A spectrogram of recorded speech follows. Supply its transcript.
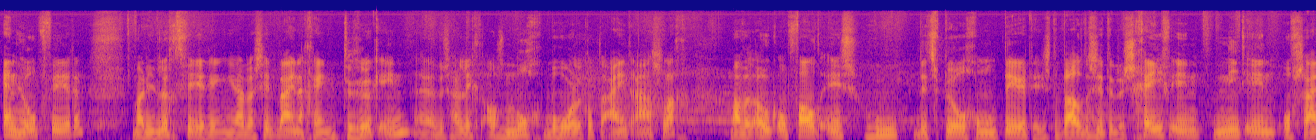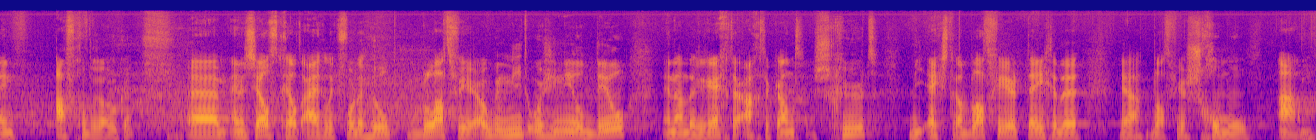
en hulpveren. Maar die luchtvering, ja, daar zit bijna geen druk in. Uh, dus hij ligt alsnog behoorlijk op de eindaanslag. Maar wat ook opvalt is hoe dit spul gemonteerd is. De bouten zitten er scheef in, niet in of zijn afgebroken. Um, en hetzelfde geldt eigenlijk voor de hulpbladveer. Ook een niet origineel deel. En aan de rechterachterkant schuurt die extra bladveer tegen de ja, bladveerschommel aan.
